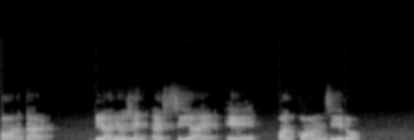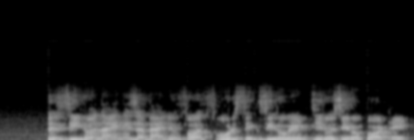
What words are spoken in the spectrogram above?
For that, we are using SCI A or COM0 this 09 is a value for 460800 baud rate.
